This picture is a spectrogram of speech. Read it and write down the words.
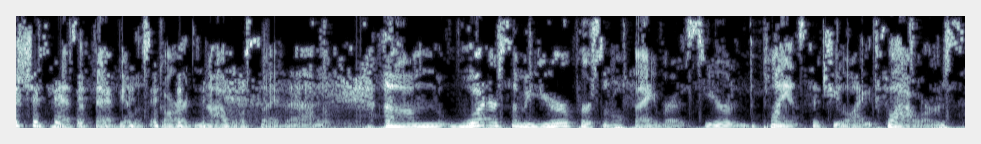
she has a fabulous garden. I will say that. Um, what are some of your personal favorites? Your the plants that you like, flowers.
